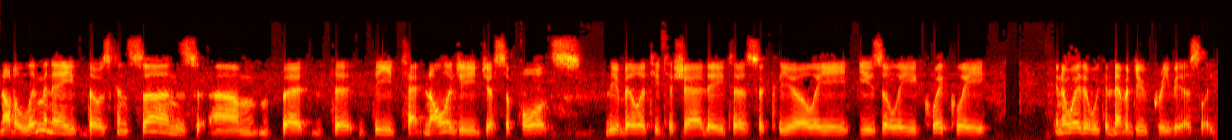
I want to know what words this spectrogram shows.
not eliminate those concerns, um, but the, the technology just supports the ability to share data securely, easily, quickly, in a way that we could never do previously.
